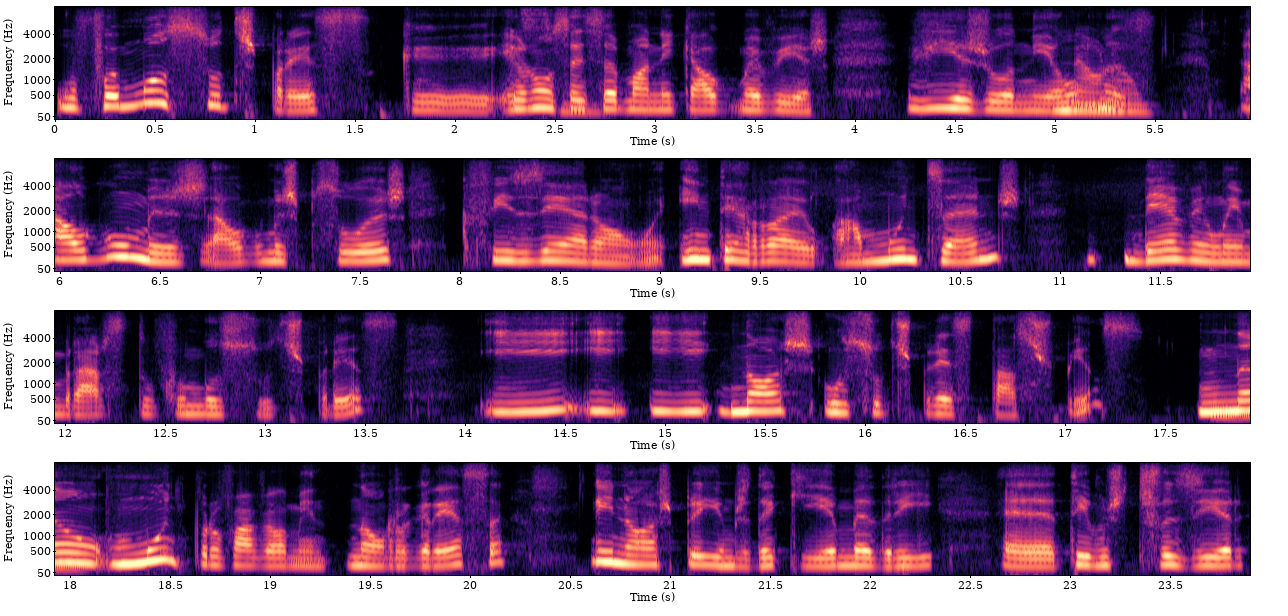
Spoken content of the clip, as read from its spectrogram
o famoso Sud Express, que eu não sei se a Mónica alguma vez viajou nele, Não, mas não. algumas, algumas pessoas que fizeram Interrail há muitos anos devem lembrar-se do famoso Sud Express e, e- e nós, o Sud Express está suspenso, não, muito provavelmente não regressa e nós para irmos daqui a Madrid eh, temos de fazer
